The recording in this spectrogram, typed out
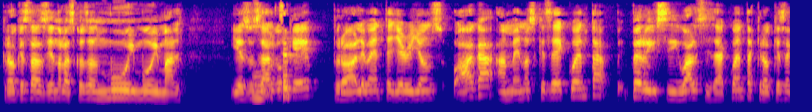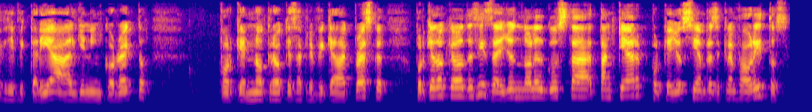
creo que estás haciendo las cosas muy, muy mal. Y eso es algo que probablemente Jerry Jones haga, a menos que se dé cuenta, pero igual si se da cuenta, creo que sacrificaría a alguien incorrecto, porque no creo que sacrifique a Dak Prescott. Porque es lo que vos decís, a ellos no les gusta tanquear porque ellos siempre se creen favoritos.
